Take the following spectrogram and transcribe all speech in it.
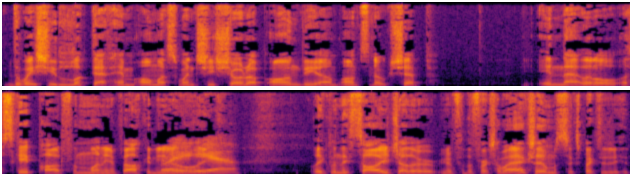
the way she looked at him almost when she showed up on the um on Snoke's ship in that little escape pod from the Millennium Falcon. You right, know, like yeah. Like when they saw each other, you know, for the first time, I actually almost expected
